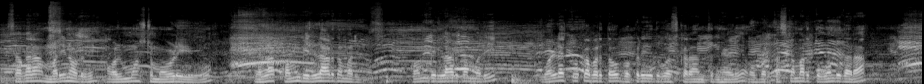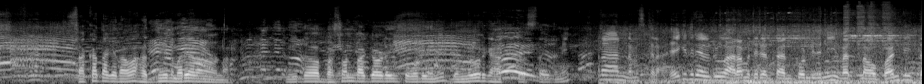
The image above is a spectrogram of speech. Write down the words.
ಸಗರ ಮರಿ ನೋಡ್ರಿ ಆಲ್ಮೋಸ್ಟ್ ಮೌಳಿ ಇವು. ಎಲ್ಲ ಕೊಂಬ್ ಇಲ್ಲಾರ್ದ ಮರಿ. ಕೊಂಬ್ ಇಲ್ಲಾರ್ದ ಮರಿ. ಒಳ್ಳೆ ತೂಕ ಬರ್ತಾವೆ ಬಕ್ರಿ ಇದಕ್ಕೋಸ್ಕರ ಅಂತ ಹೇಳಿ ಒಬ್ಬ ಕಸ್ಟಮರ್ ತೊಗೊಂಡಿದಾರ. ಸಖತ್ತಾಗಿದಾವ. ಹದಿನೈದು ಮರಿ ಅದ ನೋಡೋಣ ಇದು ಬಸವನ ಭಾಗ್ಯವಾಡಿಗೆ ತೊಗೊಂಡಿದ್ದೀನಿ ಬೆಂಗಳೂರಿಗೆ ಹಾಕಿಸ್ತಾ ಇದ್ದೀನಿ ನಮಸ್ಕಾರ. ಹೇಗಿದ್ರೆ ಎಲ್ಲರೂ ಆರಾಮದಿರಿ ಅಂತ ಅನ್ಕೊಂಡಿದೀನಿ. ಇವತ್ತು ನಾವು ಬಂದಿದ್ದ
